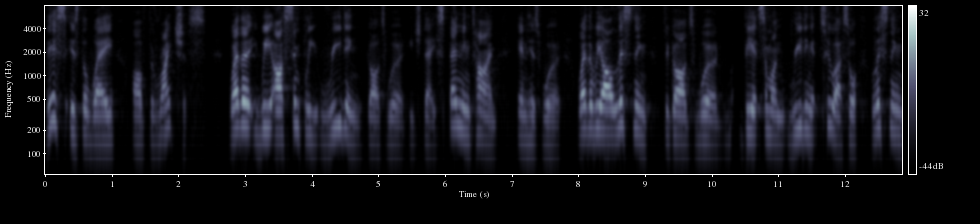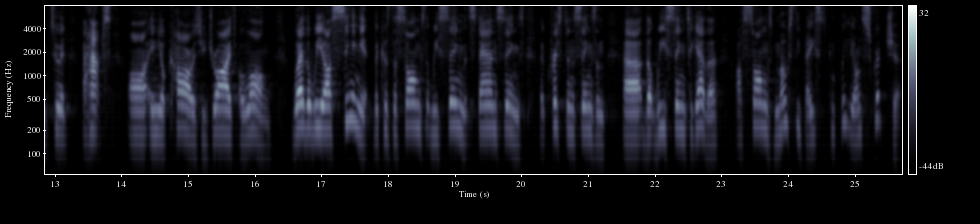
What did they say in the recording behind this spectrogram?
This is the way of the righteous. Whether we are simply reading God's word each day, spending time in his word, whether we are listening to God's word, be it someone reading it to us or listening to it perhaps uh, in your car as you drive along, whether we are singing it because the songs that we sing, that Stan sings, that Kristen sings, and uh, that we sing together are songs mostly based completely on Scripture.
